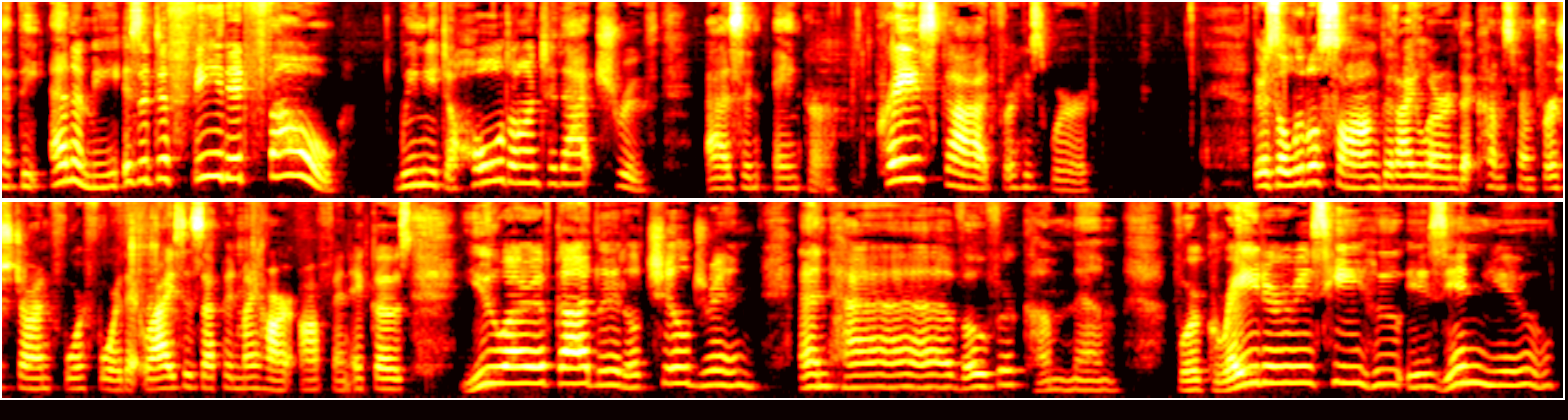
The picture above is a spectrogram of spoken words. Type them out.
that the enemy is a defeated foe we need to hold on to that truth as an anchor. Praise God for his word. There's a little song that I learned that comes from 1 John 4 4 that rises up in my heart often. It goes, You are of God, little children, and have overcome them. For greater is he who is in you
